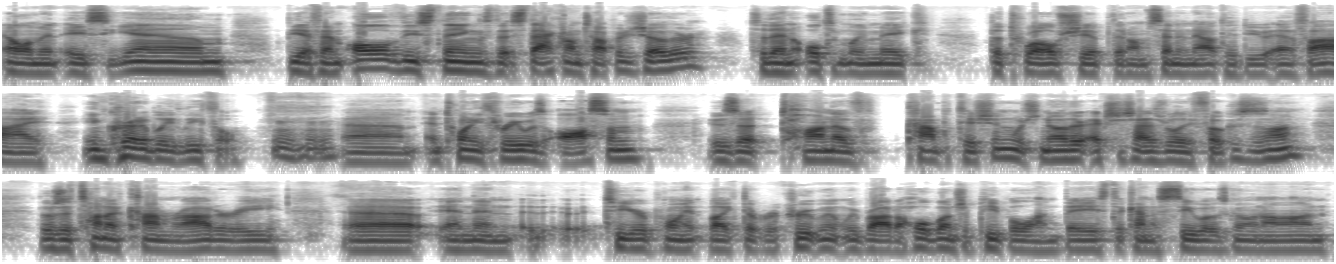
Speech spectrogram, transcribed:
Element ACM, BFM, all of these things that stack on top of each other to then ultimately make the 12 ship that I'm sending out to do FI incredibly lethal. Um, and 23 was awesome. It was a ton of competition, which no other exercise really focuses on. There was a ton of camaraderie. Uh, and then uh, to your point, like the recruitment, we brought a whole bunch of people on base to kind of see what was going on,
